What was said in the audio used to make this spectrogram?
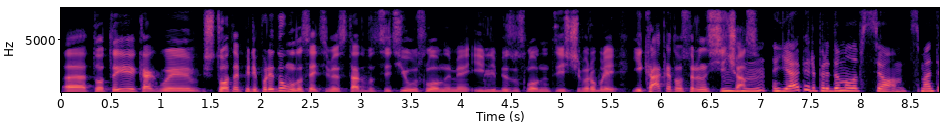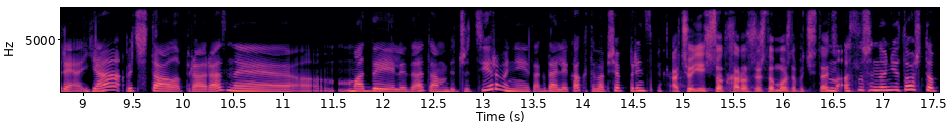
то ты как бы что-то перепридумала с этими 120 условными или безусловно тысячами рублей. И как это устроено сейчас? Mm-hmm. Я перепридумала все. Смотри, я почитала про разные э, модели, да, там, бюджетирования и так далее. Как это вообще, в принципе... А что, есть что-то хорошее, что можно почитать? Слушай, ну не то, что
